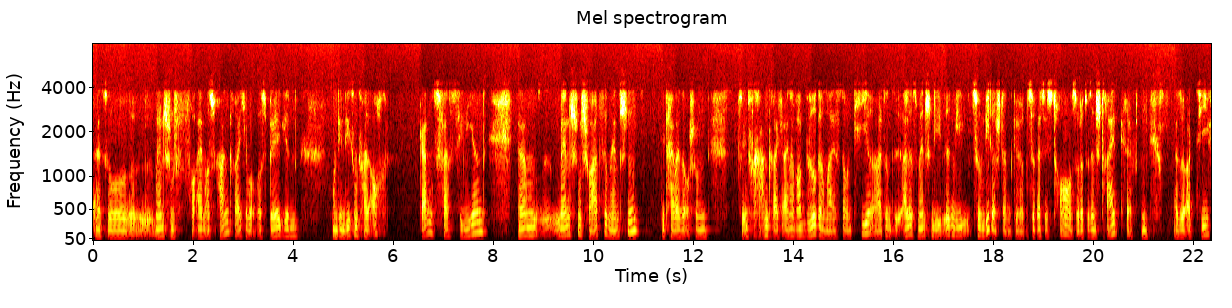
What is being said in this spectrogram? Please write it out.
also äh, Menschen vor allem aus Frankreich, aber auch aus Belgien und in diesem Fall auch ganz faszinierend. Ähm, Menschen, schwarze Menschen, die teilweise auch schon so in Frankreich, einer war Bürgermeister und Tierarzt und alles Menschen, die irgendwie zum Widerstand gehörten, zur Resistance oder zu den Streitkräften, also aktiv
